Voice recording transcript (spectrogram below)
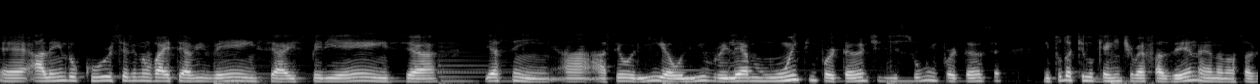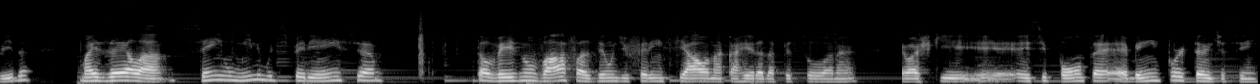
é, além do curso, ele não vai ter a vivência, a experiência. E assim, a, a teoria, o livro, ele é muito importante, de suma importância em tudo aquilo que a gente vai fazer né, na nossa vida. Mas ela, sem um mínimo de experiência, talvez não vá fazer um diferencial na carreira da pessoa, né? Eu acho que esse ponto é, é bem importante, assim.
